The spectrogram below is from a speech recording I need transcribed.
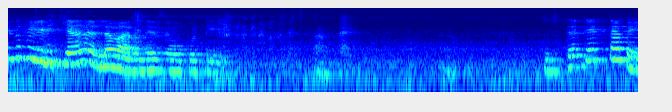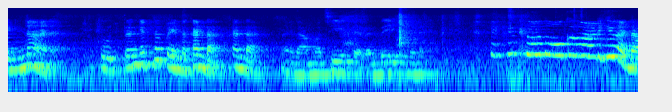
ഇത് പിടിക്കാനല്ല നോക്കുട്ടി സോക്കുട്ടി. കുത്തക്കെട്ട പെണ്ണാണ്. കുത്തം കെട്ട പെണ്ണ്. കണ്ട കണ്ട. അമ്മ ചീത്തര ദേ ഇങ്ങനെ ഇതോ നോക്ക് കാണിക്കുന്നുണ്ട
